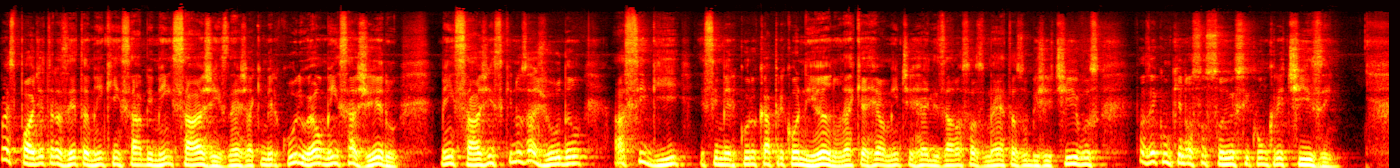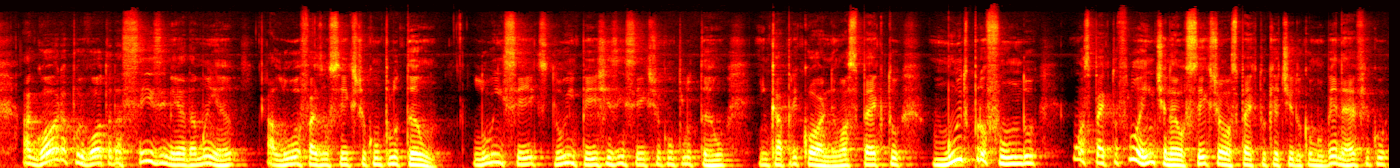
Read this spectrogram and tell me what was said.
mas pode trazer também, quem sabe, mensagens, né? já que Mercúrio é o mensageiro, mensagens que nos ajudam a seguir esse Mercúrio capricorniano, né? que é realmente realizar nossas metas, objetivos, fazer com que nossos sonhos se concretizem. Agora, por volta das seis e meia da manhã, a Lua faz um sexto com Plutão. Lua em, sexto, Lua em Peixes em sexto com Plutão em Capricórnio. Um aspecto muito profundo, um aspecto fluente, né? O sexto é um aspecto que é tido como benéfico,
